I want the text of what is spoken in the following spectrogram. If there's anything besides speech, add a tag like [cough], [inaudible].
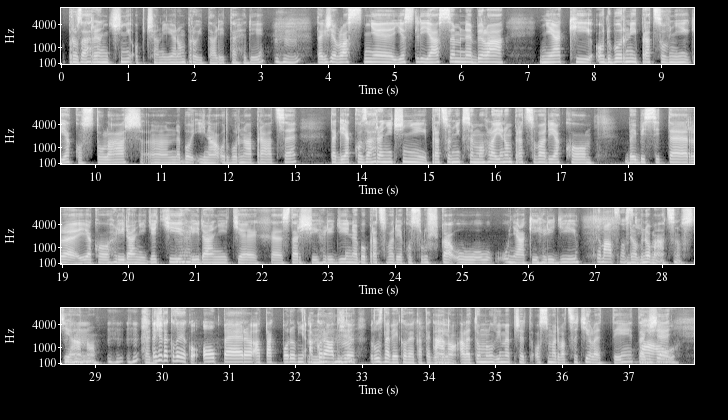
pro zahraniční občany, jenom pro Itálii tehdy. Mm-hmm. Takže vlastně, jestli já jsem nebyla nějaký odborný pracovník jako stolář eh, nebo jiná odborná práce, tak jako zahraniční pracovník jsem mohla jenom pracovat jako babysitter, jako hlídání dětí, mm. hlídání těch eh, starších lidí nebo pracovat jako služka u, u nějakých lidí Domácnosti. do, v domácnosti, mm. ano. Mhm, mhm. Takže takové jako oper a tak podobně, akorát, že různé věkové kategorie. Ano, ale to mluvíme před 28 lety, takže... Wow. Takže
